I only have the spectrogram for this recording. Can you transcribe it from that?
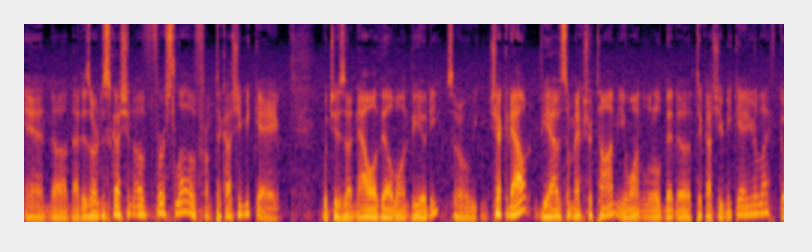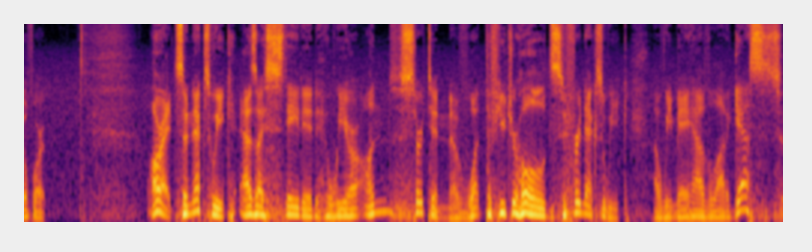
And uh, that is our discussion of First Love from Takashi Miike, which is uh, now available on VOD. So you can check it out. If you have some extra time and you want a little bit of Takashi Miike in your life, go for it. All right, so next week, as I stated, we are uncertain of what the future holds for next week. Uh, we may have a lot of guests.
